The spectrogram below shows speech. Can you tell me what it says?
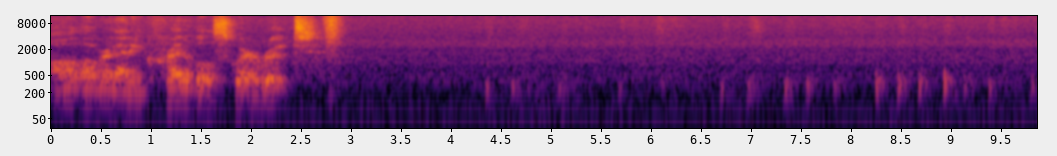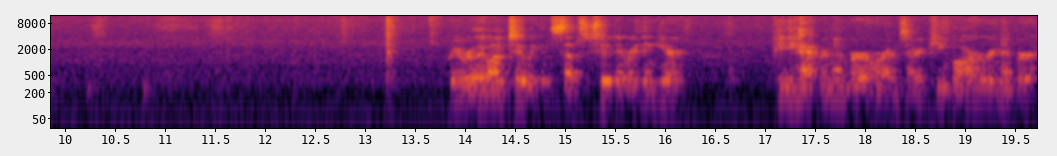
all over that incredible square root. If we really want to, we can substitute everything here. P hat, remember, or I'm sorry, P bar, remember,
